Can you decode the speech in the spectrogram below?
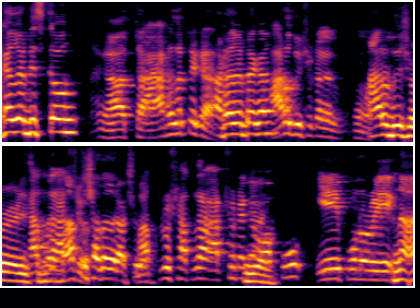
এক হাজার ডিসকাউন্ট আচ্ছা আট হাজার টাকা? আট হাজার টাকা। আরও দুইশো টাকা কমান। আরও দুইশো টাকা ডিসকাউন্ট মাত্র সাত হাজার আটশো মাত্র সাত হাজার আটশো টাকা পনেরো এক্স না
